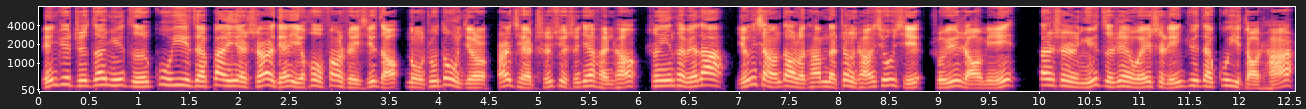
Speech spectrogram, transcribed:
邻居指责女子故意在半夜十二点以后放水洗澡，弄出动静，而且持续时间很长，声音特别大，影响到了他们的正常休息，属于扰民。但是女子认为是邻居在故意找茬，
